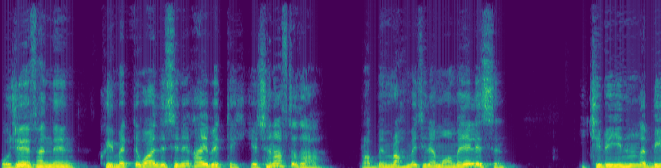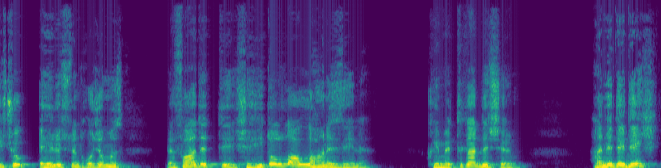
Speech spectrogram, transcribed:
Hoca Efendi'nin kıymetli validesini kaybettik. Geçen hafta da. Rabbim rahmetiyle muamele eylesin. 2020'de birçok ehl sünnet hocamız vefat etti. Şehit oldu Allah'ın izniyle. Kıymetli kardeşlerim. Hani dedik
